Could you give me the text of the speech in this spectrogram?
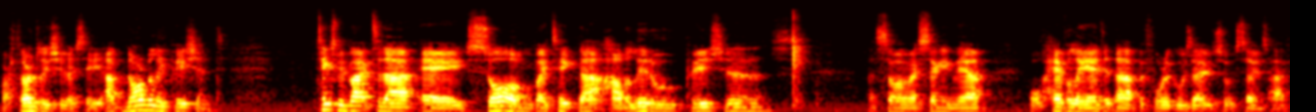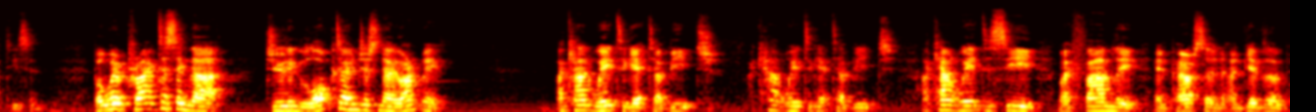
Or thirdly, should I say, abnormally patient takes me back to that uh, song by Take That, Have a Little Patience. That's some of my singing there. I'll heavily edit that before it goes out so it sounds half decent. But we're practicing that during lockdown just now, aren't we? I can't wait to get to a beach. I can't wait to get to a beach. I can't wait to see my family in person and give them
